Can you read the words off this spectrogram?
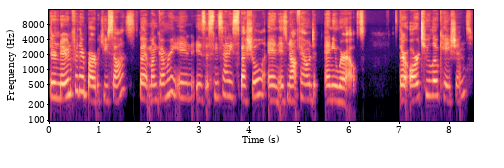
They're known for their barbecue sauce, but Montgomery Inn is a Cincinnati special and is not found anywhere else. There are two locations,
